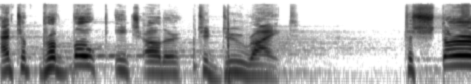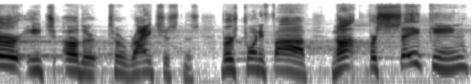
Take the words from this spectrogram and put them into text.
and to provoke each other to do right to stir each other to righteousness. Verse 25, not forsaking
